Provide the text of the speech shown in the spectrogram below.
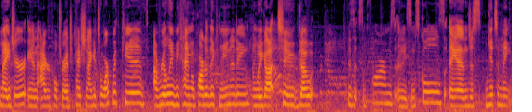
major in agriculture education, I get to work with kids. I really became a part of the community and we got to go visit some farms and some schools and just get to meet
